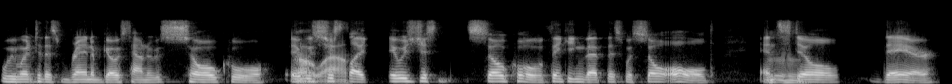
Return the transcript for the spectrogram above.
we went to this random ghost town. It was so cool. It Oh, was wow. just like it was just so cool, thinking that this was so old and Mhm. still there,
